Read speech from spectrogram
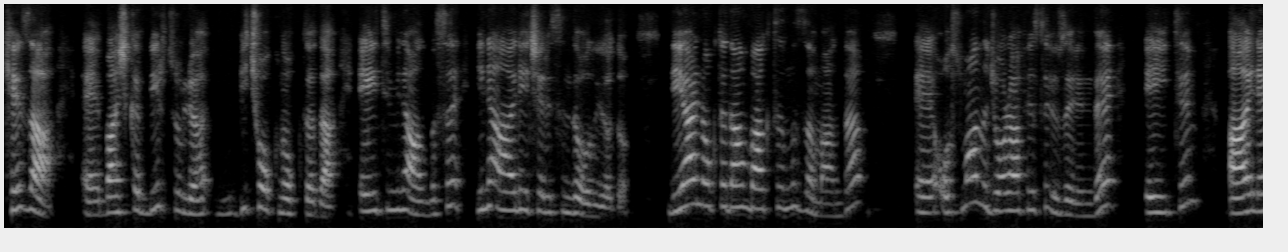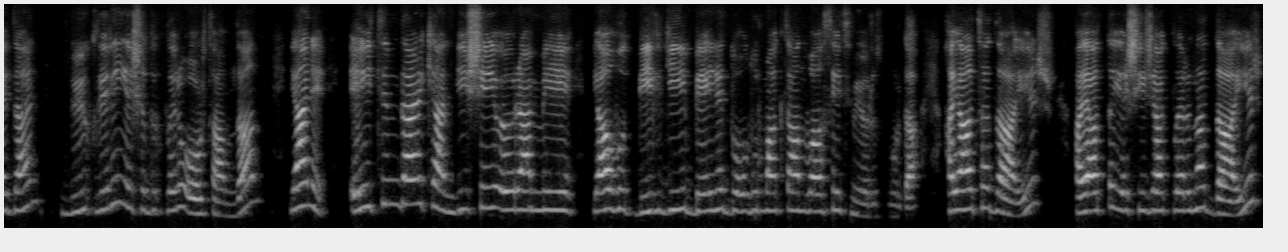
keza e, başka bir türlü birçok noktada eğitimini alması yine aile içerisinde oluyordu. Diğer noktadan baktığımız zaman da e, Osmanlı coğrafyası üzerinde eğitim aileden, büyüklerin yaşadıkları ortamdan yani eğitim derken bir şeyi öğrenmeyi yahut bilgiyi beyne doldurmaktan bahsetmiyoruz burada. Hayata dair, hayatta yaşayacaklarına dair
